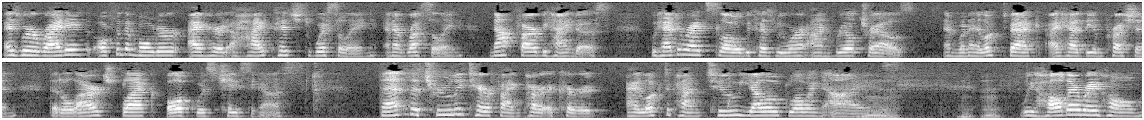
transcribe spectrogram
As we were riding over the motor, I heard a high pitched whistling and a rustling not far behind us. We had to ride slow because we weren't on real trails, and when I looked back, I had the impression that a large black bulk was chasing us. Then the truly terrifying part occurred. I looked upon two yellow glowing eyes. Mm. We hauled our way home,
